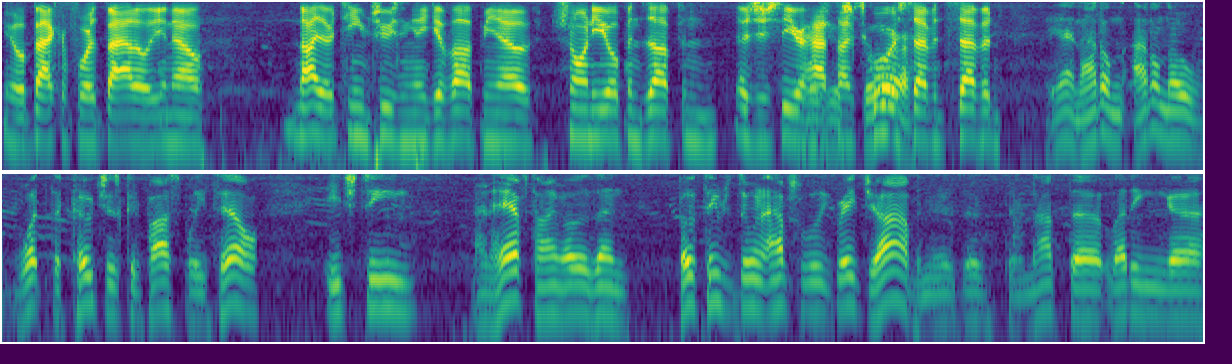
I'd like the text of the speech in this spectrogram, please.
you know, back and forth battle, you know, neither team choosing to give up. You know, Shawnee opens up, and as you see, your There's your halftime score is score. 7 7. Yeah, and I don't, I don't know what the coaches could possibly tell each team at halftime, other than both teams are doing an absolutely great job, and they're they're, they're not uh, letting uh,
